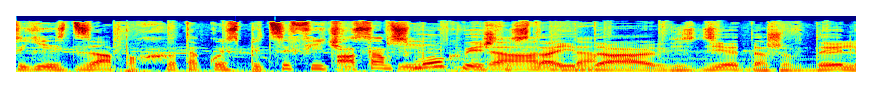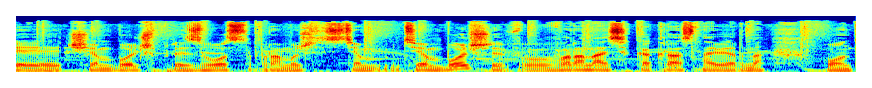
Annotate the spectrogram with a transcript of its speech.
есть запах такой специфический. А там смог вечно да, стоит, да, да. да, везде, даже в Дели. Чем больше производства промышленности, тем, тем больше. В Варанасе как раз, наверное, он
